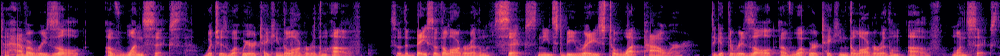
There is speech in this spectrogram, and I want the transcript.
to have a result of 1 sixth, which is what we are taking the logarithm of. So the base of the logarithm, 6, needs to be raised to what power to get the result of what we're taking the logarithm of, 1 sixth.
